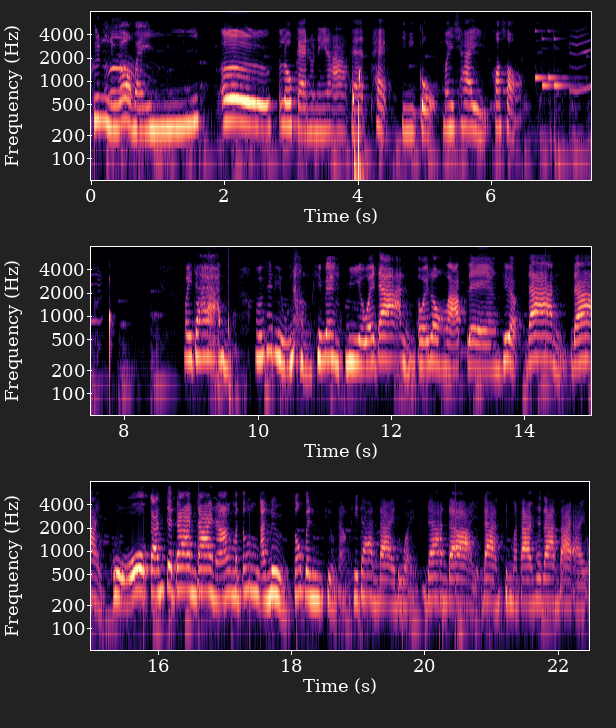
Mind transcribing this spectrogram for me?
ขึ้นนึกออกไหมเออสโลแกนวันนี้นะคะแฮชแท็กจิมิโกะไม่ใช่ข้อศอก ไม่ด้าน มันไม่ใช่ผิวหนังที่แม่งมีเอาไว้ด้าน เอาไว้รองรับแรงที่แบบด้านได้ โห การที่จะด้านได้นะ มันต้องอันหนึ่งต้องเป็นผิวหนังที่ด้านได้ด้วย ด้านได้ ด้านขึ้นมาได้ไม่ใช่ด้านได้ไอโอ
